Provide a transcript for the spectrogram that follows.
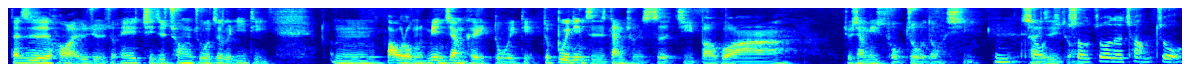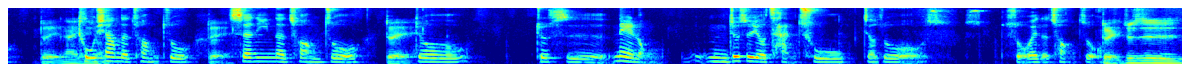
但是后来就觉得说，哎、欸，其实创作这个议题，嗯，包容的面向可以多一点，就不一定只是单纯设计，包括啊，就像你所做的东西，嗯，手手做的创作，对，那图像的创作，对，声音的创作，对，就就是内容，嗯，就是有产出，叫做所谓的创作，对，就是。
